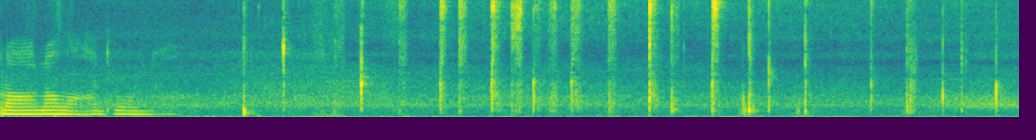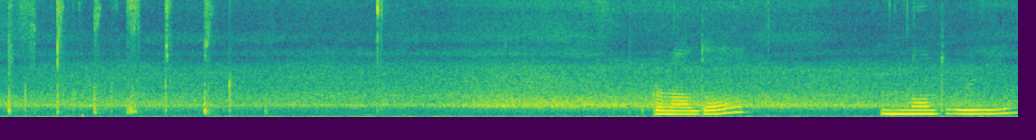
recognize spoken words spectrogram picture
Ağlama hadi oyna. Ronaldo. Ronaldo bebeğim.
